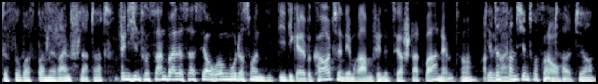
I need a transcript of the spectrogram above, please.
dass sowas bei mir reinflattert. Finde ich interessant, weil das heißt ja auch irgendwo, dass man die, die, die gelbe Couch, in dem Rahmen findet es ja statt, wahrnimmt. Ne? Also ja, das fand ich interessant genau. halt, ja.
